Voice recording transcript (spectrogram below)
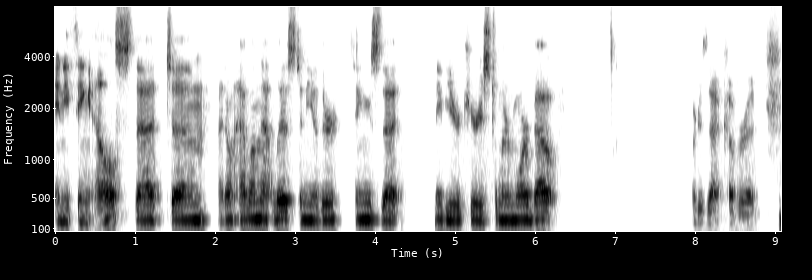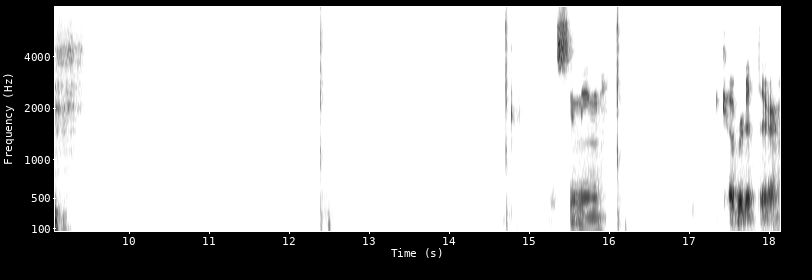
anything else that um, I don't have on that list, any other things that maybe you're curious to learn more about? Or does that cover it? assuming covered it there.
